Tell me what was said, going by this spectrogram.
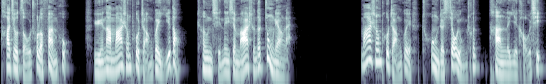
他就走出了饭铺，与那麻绳铺掌柜一道称起那些麻绳的重量来。麻绳铺掌柜冲着肖永春叹了一口气：“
